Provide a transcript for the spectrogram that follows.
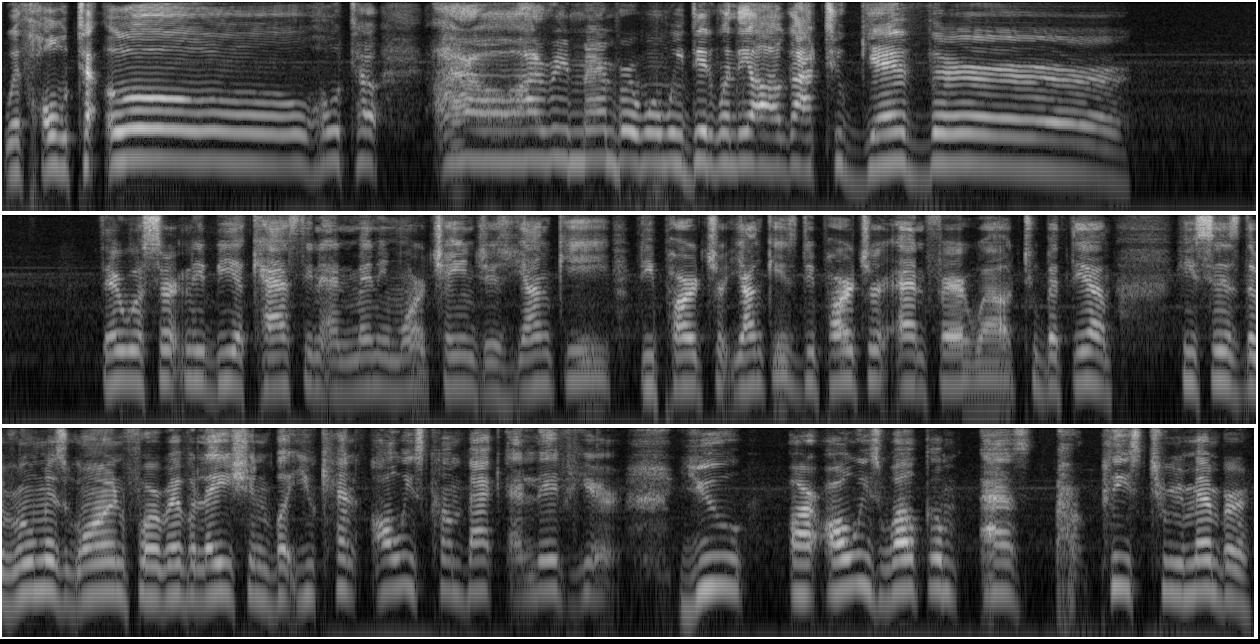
with hotel. Oh, hotel. Oh, I remember when we did when they all got together. There will certainly be a casting and many more changes. Yankee departure, Yankees departure and farewell to Bethlehem. He says the room is going for revelation, but you can always come back and live here. You are always welcome. As please to remember,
